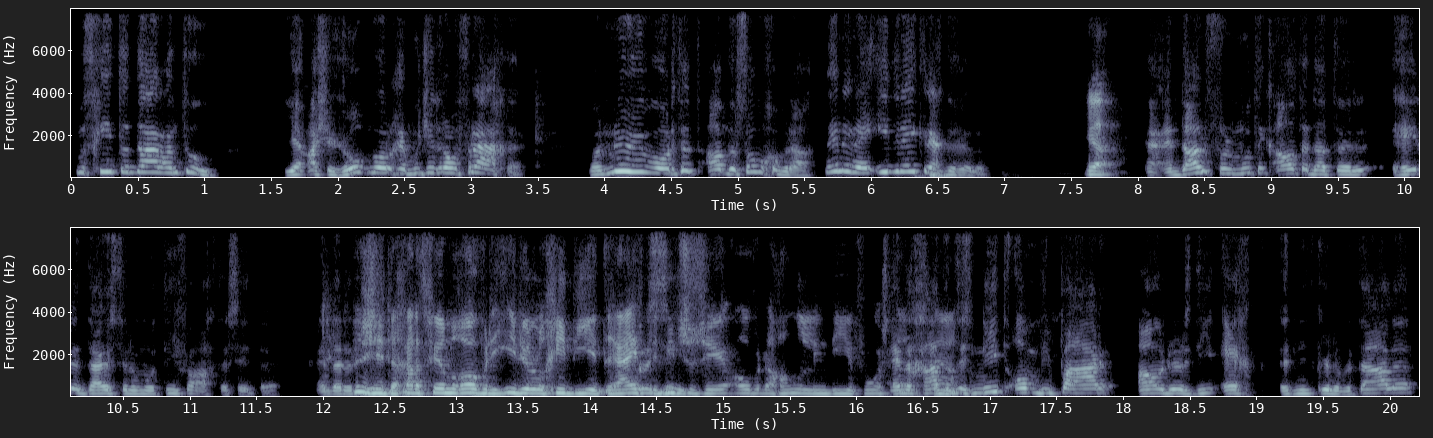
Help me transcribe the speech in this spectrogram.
Misschien tot daar aan toe. Ja, als je hulp nodig hebt, moet je erom vragen. Maar nu wordt het andersom gebracht. Nee, nee, nee, iedereen krijgt de hulp. Ja. ja en dan vermoed ik altijd dat er hele duistere motieven achter zitten. En dat het Precies, dan gaat het veel meer over de ideologie die je drijft Precies. en niet zozeer over de handeling die je voorstelt. En dan gaat ja. het dus niet om die paar ouders die echt het niet kunnen betalen.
